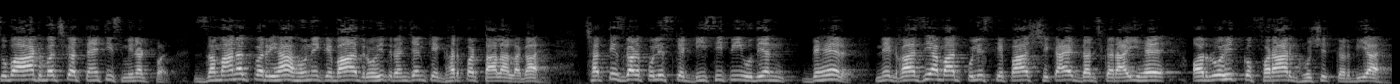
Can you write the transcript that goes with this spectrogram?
सुबह आठ बजकर तैंतीस मिनट पर। जमानत पर रिहा होने के बाद रोहित रंजन के घर पर ताला लगा है। छत्तीसगढ़ पुलिस के डीसीपी उदयन बेहर ने गाजियाबाद पुलिस के पास शिकायत दर्ज कराई है और रोहित को फरार घोषित कर दिया है।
